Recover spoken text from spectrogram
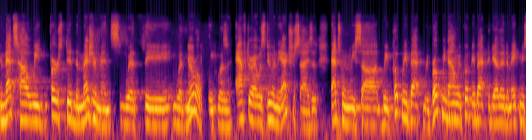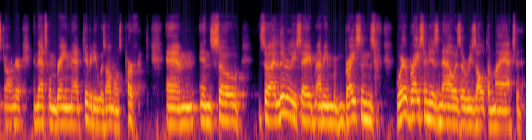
and that's how we first did the measurements with the with hmm. NeuroPeak was after I was doing the exercises. That's when we saw we put me back, we broke me down, we put me back together to make me stronger, and that's when brain activity was almost perfect. And and so so I literally say, I mean, Bryson's where Bryson is now is a result of my accident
